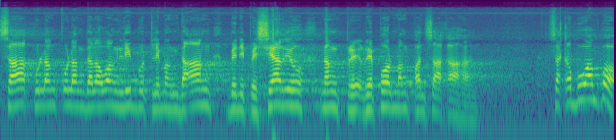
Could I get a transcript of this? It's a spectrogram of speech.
sa kulang-kulang 2,500 benepisyaryo ng reformang pansakahan. Sa kabuuan po,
